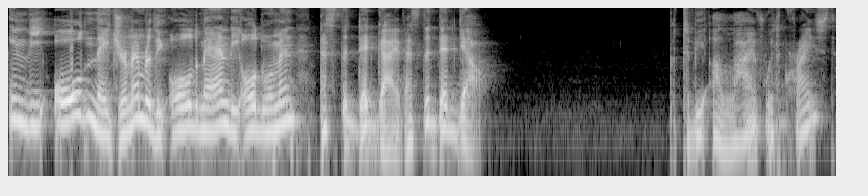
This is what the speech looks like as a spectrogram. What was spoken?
in the old nature. Remember the old man, the old woman? That's the dead guy. That's the dead gal. But to be alive with Christ,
